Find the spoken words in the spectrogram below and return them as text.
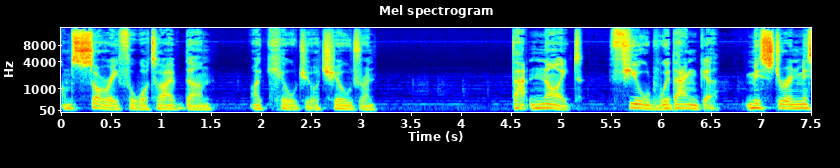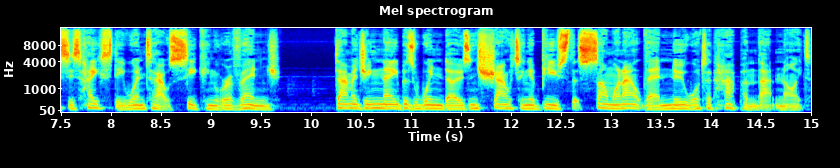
I'm sorry for what I have done. I killed your children. That night, fueled with anger, Mr. and Mrs. Hastie went out seeking revenge, damaging neighbours' windows and shouting abuse that someone out there knew what had happened that night.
